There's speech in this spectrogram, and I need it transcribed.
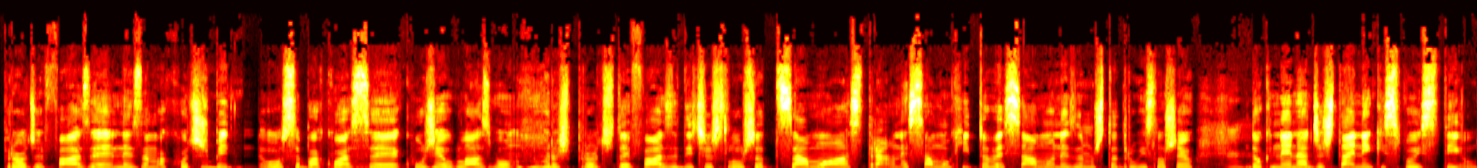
prođe faze, ne znam, ako hoćeš biti osoba koja se kuže u glazbu, moraš proći te faze gdje ćeš slušat samo A strane, samo hitove, samo ne znam šta drugi slušaju, dok ne nađeš taj neki svoj stil.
